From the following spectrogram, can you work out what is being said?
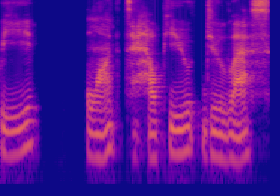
we want to help you do less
